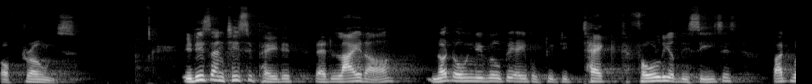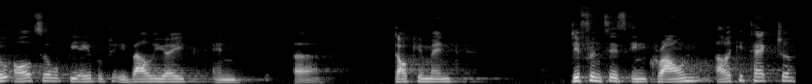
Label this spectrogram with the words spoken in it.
of drones. It is anticipated that LiDAR not only will be able to detect foliar diseases, but will also be able to evaluate and uh, document differences in crown architecture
